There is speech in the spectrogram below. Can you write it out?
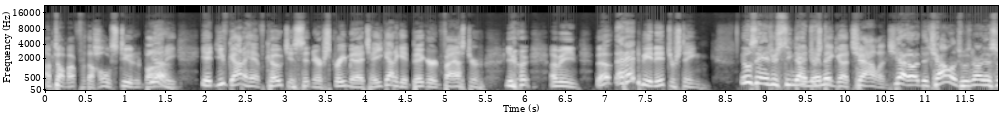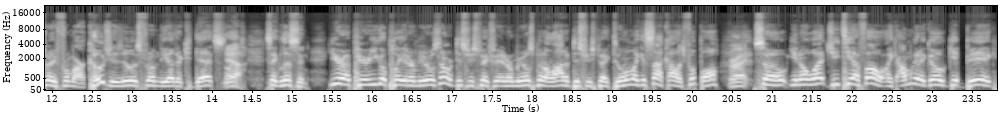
I'm talking about for the whole student body. Yet you've got to have coaches sitting there screaming at you. You got to get bigger and faster. You know, I mean, that, that had to be an interesting, It was an interesting dynamic. interesting uh, challenge. Yeah, uh, the challenge was not necessarily from our coaches; it was from the other cadets. Like, Yeah. it's like, listen, you're up here, you go play intramurals. No disrespect for intramurals, but a lot of disrespect to them. Like it's not college football, Right. So you know what, GTFO, like I'm gonna go get big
